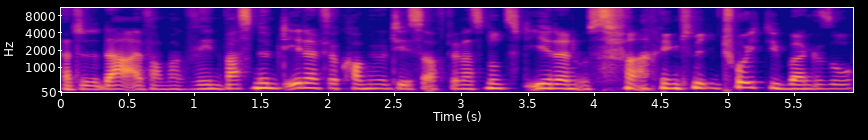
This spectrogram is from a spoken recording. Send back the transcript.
hatte da einfach mal gesehen, was nimmt ihr denn für Community Software, was nutzt ihr denn? Und es war eigentlich durch die Bank so,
